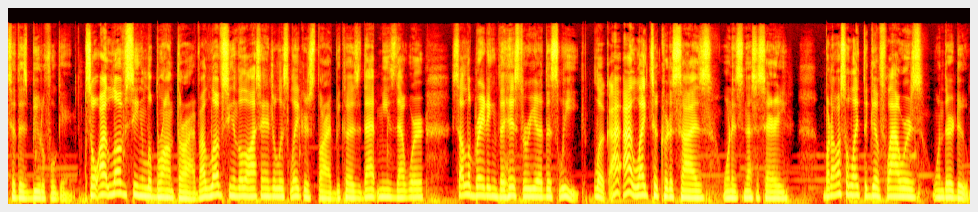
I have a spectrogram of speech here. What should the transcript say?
to this beautiful game. So I love seeing LeBron thrive. I love seeing the Los Angeles Lakers thrive because that means that we're celebrating the history of this league. Look, I, I like to criticize when it's necessary, but I also like to give flowers when they're due.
